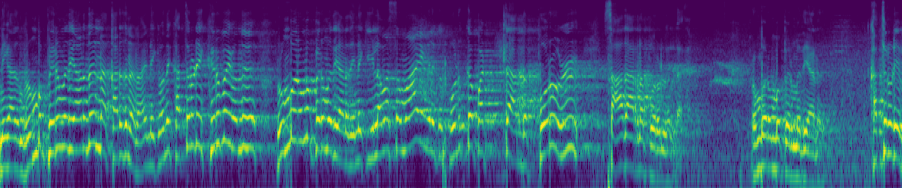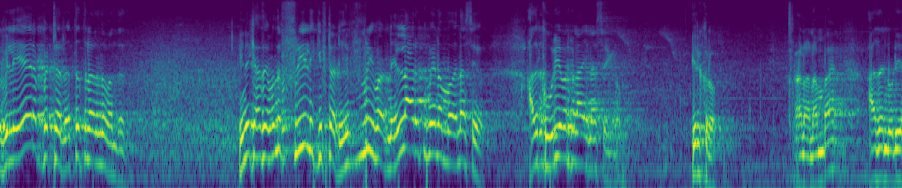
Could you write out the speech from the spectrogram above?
நீங்கள் அது ரொம்ப பெருமதியானதுன்னு நான் கருதுனேன். இன்னைக்கு வந்து கத்தருடைய கிருபை வந்து ரொம்ப ரொம்ப பெருமதியானது. இன்னைக்கு இலவசமாக எங்களுக்கு கொடுக்கப்பட்ட அந்த பொருள் சாதாரண பொருள் இல்லை ரொம்ப ரொம்ப பெருமதியானது. கத்தருடைய விலையேற பெற்ற ரத்தத்துல இருந்து வந்தது. இன்னைக்கு அது வந்து ஃப்ரீலி கிஃப்டட் எவ்ரி ஒன் எல்லாருக்குமே நம்ம என்ன செய்வோம் அதுக்கு உரியவர்களாக என்ன செய்கிறோம் இருக்கிறோம். ஆனால் நம்ம அதனுடைய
